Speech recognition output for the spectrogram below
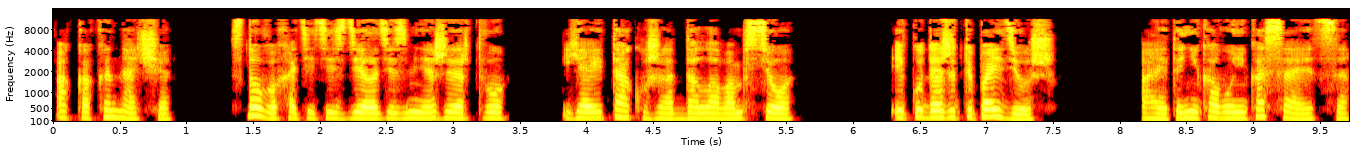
А как иначе? Снова хотите сделать из меня жертву? Я и так уже отдала вам все. И куда же ты пойдешь? А это никого не касается.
